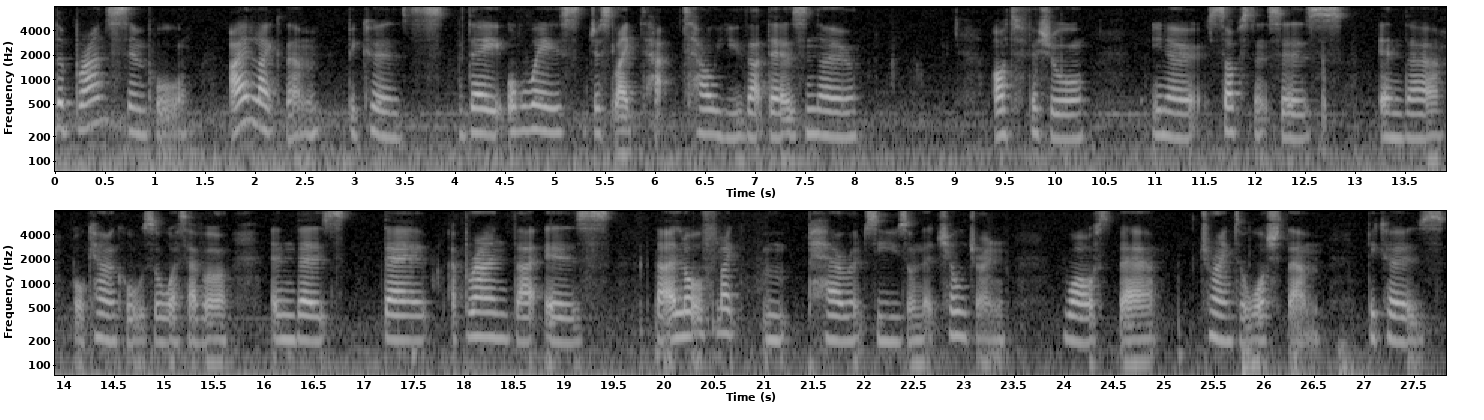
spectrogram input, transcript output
the brand's simple. I like them because they always just like t- tell you that there's no artificial, you know, substances in there or chemicals or whatever. And there's they're a brand that is that a lot of like parents use on their children whilst they're trying to wash them because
